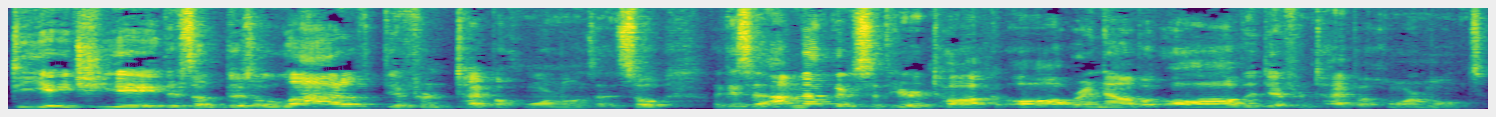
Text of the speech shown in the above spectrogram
DHEA. There's a there's a lot of different type of hormones. So, like I said, I'm not going to sit here and talk all right now about all the different type of hormones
